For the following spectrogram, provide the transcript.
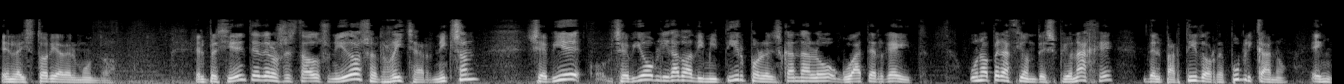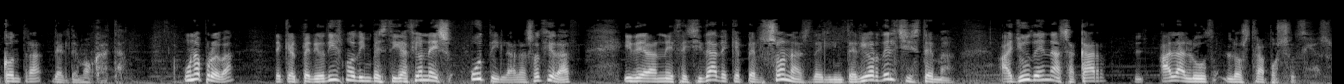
en la historia del mundo. El presidente de los Estados Unidos, Richard Nixon, se, se vio obligado a dimitir por el escándalo Watergate, una operación de espionaje del Partido Republicano en contra del demócrata. Una prueba de que el periodismo de investigación es útil a la sociedad y de la necesidad de que personas del interior del sistema ayuden a sacar a la luz los trapos sucios.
